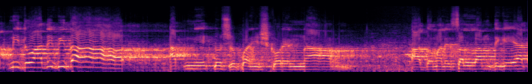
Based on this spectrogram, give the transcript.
আপনি তো আদি পিতা, আপনি একটু সুপারিশ করেন না। আদম সাল্লাম থেকে এক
